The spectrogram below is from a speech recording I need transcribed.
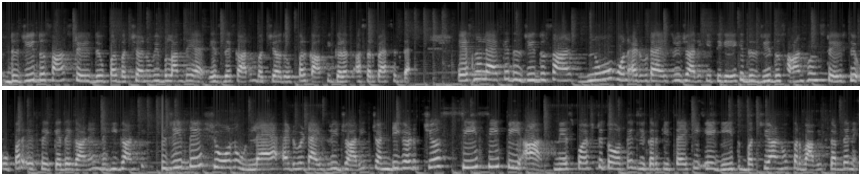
ਦਿਲਜੀਤ ਦੋਸਾਂਝ ਸਟੇਜ ਦੇ ਉੱਪਰ ਬੱਚਿਆਂ ਨੂੰ ਵੀ ਬੁਲਾਉਂਦੇ ਆ, ਇਸ ਦੇ ਕਾਰਨ ਬੱਚਿਆਂ ਦੇ ਉੱਪਰ ਕਾਫੀ ਗਲਤ ਅਸਰ ਪੈ ਸਕਦਾ ਹੈ। ਇਸ ਨੂੰ ਲੈ ਕੇ ਦਿਲਜੀਤ ਦੋਸਾਂਝ ਨੂੰ ਹੁਣ ਐਡਵਰਟਾਈਜ਼ਰੀ ਜਾਰੀ ਕੀਤੀ ਗਈ ਹੈ ਕਿ ਦਿਲਜੀਤ ਦੋਸਾਂਝ ਹੁਣ ਸਟੇਜ ਦੇ ਉੱਪਰ ਇਸ ਤਰੀਕੇ ਦੇ ਗਾਣੇ ਨਹੀਂ ਗਾਣਗੇ। ਦਿਲਜੀਤ ਦੇ ਸ਼ੋਅ ਨੂੰ ਲੈ ਐਡਵਰਟਾਈਜ਼ਰੀ ਜਾਰੀ, ਚੰਡੀਗੜ੍ਹ 'ਚ CCPR ਨੇ ਸਪਸ਼ਟ ਤੌਰ ਤੇ ਜ਼ਿਕਰ ਕੀਤਾ ਹੈ ਕਿ ਇਹ ਗੀਤ ਬੱਚਿਆਂ ਨੂੰ ਪ੍ਰਭਾਵਿਤ ਕਰਦੇ ਨੇ।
